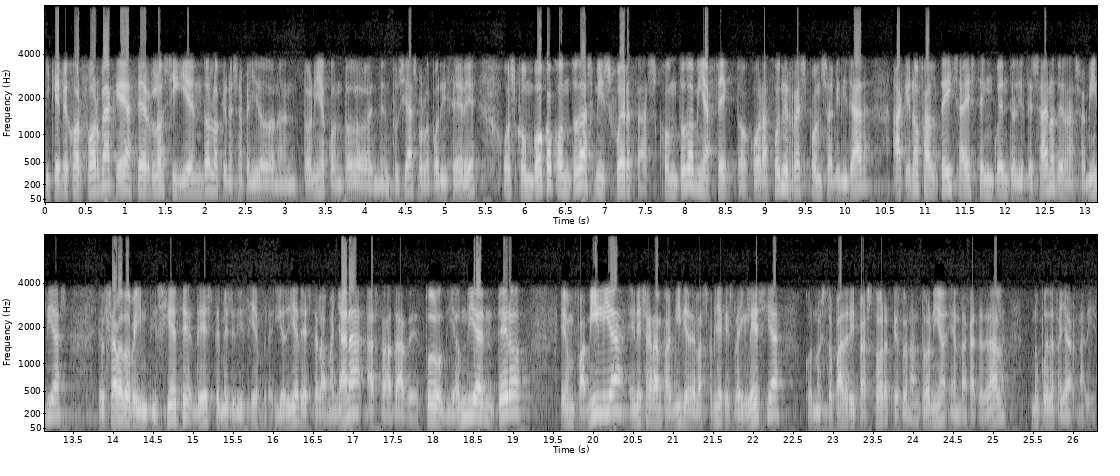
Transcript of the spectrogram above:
Y qué mejor forma que hacerlo siguiendo lo que nos ha pedido don Antonio con todo el entusiasmo, lo puede decir, ¿eh? Os convoco con todas mis fuerzas, con todo mi afecto, corazón y responsabilidad a que no faltéis a este encuentro diocesano de las familias el sábado 27 de este mes de diciembre. Yo diría desde la mañana hasta la tarde, todo el día, un día entero en familia, en esa gran familia de la familia que es la Iglesia, con nuestro padre y pastor, que es don Antonio, en la catedral, no puede fallar nadie.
